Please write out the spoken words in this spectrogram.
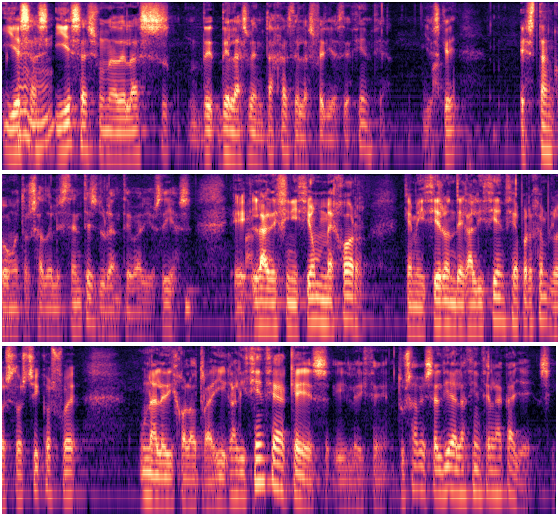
Y, esas, y esa es una de las, de, de las ventajas de las ferias de ciencia. Y es que están con otros adolescentes durante varios días. Eh, La definición mejor que me hicieron de galiciencia, por ejemplo, estos chicos fue, una le dijo a la otra, ¿y galiciencia qué es? Y le dice, ¿tú sabes el Día de la Ciencia en la calle? Sí.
